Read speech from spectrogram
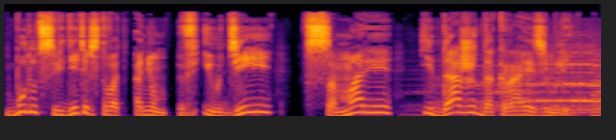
будут свидетельствовать о нем в Иудее, в Самарии и даже до края земли.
